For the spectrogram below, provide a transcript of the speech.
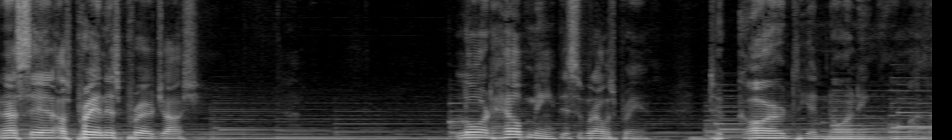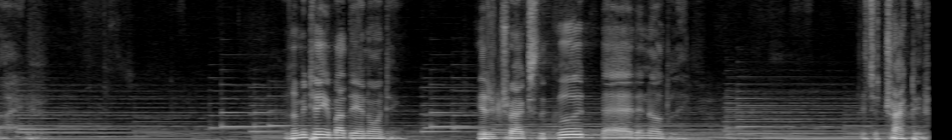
And I said, I was praying this prayer, Josh. Lord, help me. This is what I was praying to guard the anointing on my life. Let me tell you about the anointing. It attracts the good, bad, and ugly. It's attractive.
